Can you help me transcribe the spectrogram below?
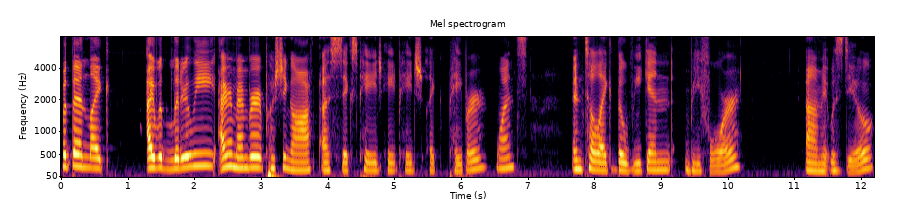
but then like i would literally i remember pushing off a six page eight page like paper once until like the weekend before um it was due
